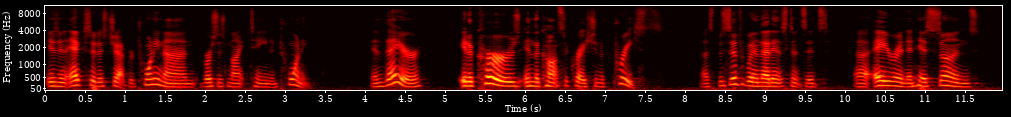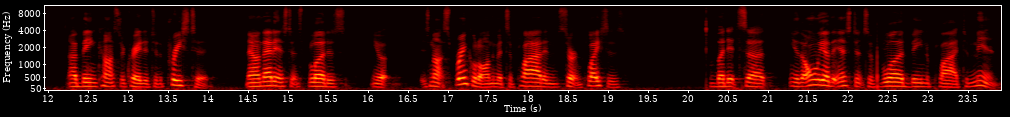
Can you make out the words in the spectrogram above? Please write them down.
is in Exodus chapter 29, verses 19 and 20. And there, it occurs in the consecration of priests. Uh, specifically, in that instance, it's uh, Aaron and his sons uh, being consecrated to the priesthood. Now, in that instance, blood is, you know, it's not sprinkled on them, it's applied in certain places. But it's, uh, you know, the only other instance of blood being applied to men.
